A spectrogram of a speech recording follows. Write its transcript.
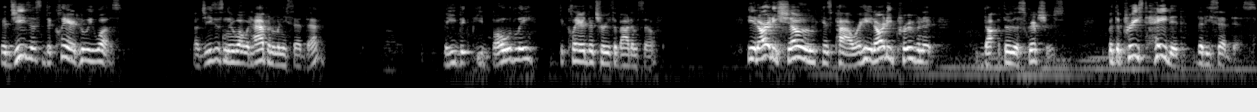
that Jesus declared who he was. Now, Jesus knew what would happen when he said that. But he, de- he boldly declared the truth about himself. He had already shown his power, he had already proven it do- through the scriptures. But the priest hated that he said this.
